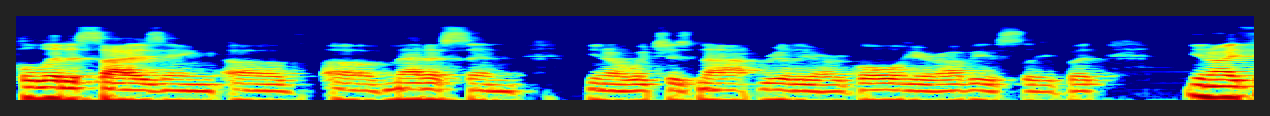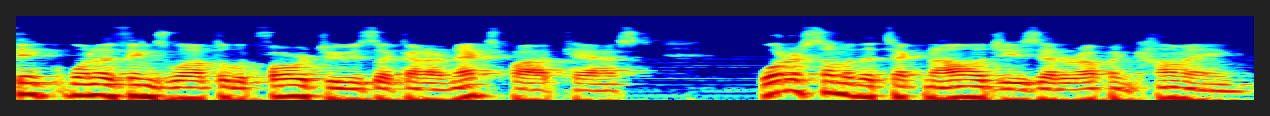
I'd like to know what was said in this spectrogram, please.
politicizing of of medicine you know which is not really our goal here obviously but you know i think one of the things we'll have to look forward to is like on our next podcast what are some of the technologies that are up and coming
